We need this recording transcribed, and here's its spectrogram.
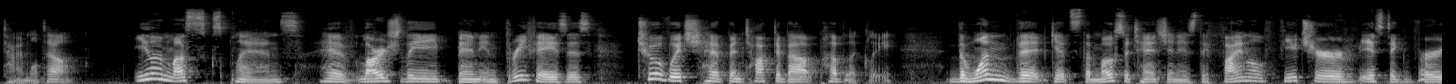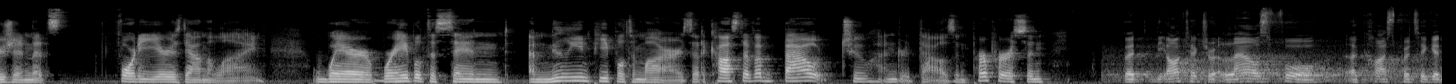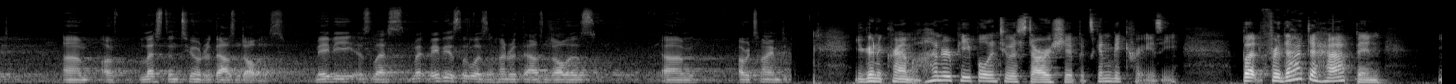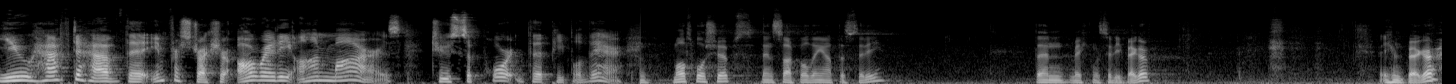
Time will tell. Elon Musk's plans have largely been in three phases, two of which have been talked about publicly. The one that gets the most attention is the final futuristic version that's 40 years down the line, where we're able to send a million people to Mars at a cost of about 200,000 per person. But the architecture allows for a cost per ticket um, of less than $200,000. Maybe as less, maybe as little as $100,000 um, over time. You're going to cram 100 people into a starship. It's going to be crazy. But for that to happen, you have to have the infrastructure already on Mars to support the people there. Multiple ships, then start building out the city, then making the city bigger, even bigger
